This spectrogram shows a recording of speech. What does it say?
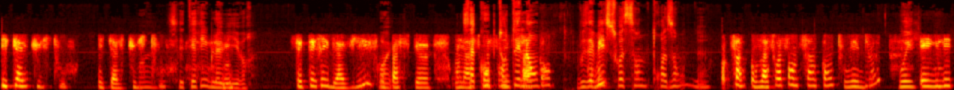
Il calcule tout. Il calcule tout. C'est terrible à vivre. C'est terrible à vivre parce que on a ça coupe tout élan. Vous avez 63 ans enfin, On a 65 ans tous les deux. Oui. Et il est,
